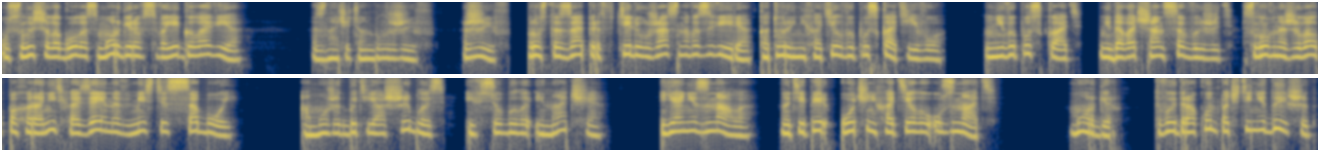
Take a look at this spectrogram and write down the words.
Услышала голос Моргера в своей голове. Значит, он был жив. Жив. Просто заперт в теле ужасного зверя, который не хотел выпускать его. Не выпускать, не давать шанса выжить, словно желал похоронить хозяина вместе с собой. А может быть, я ошиблась, и все было иначе? Я не знала, но теперь очень хотела узнать. Моргер, твой дракон почти не дышит,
